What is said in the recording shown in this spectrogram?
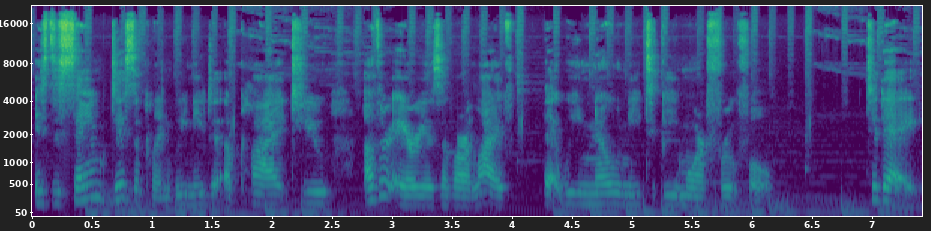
is the same discipline we need to apply to other areas of our life that we know need to be more fruitful. Today,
